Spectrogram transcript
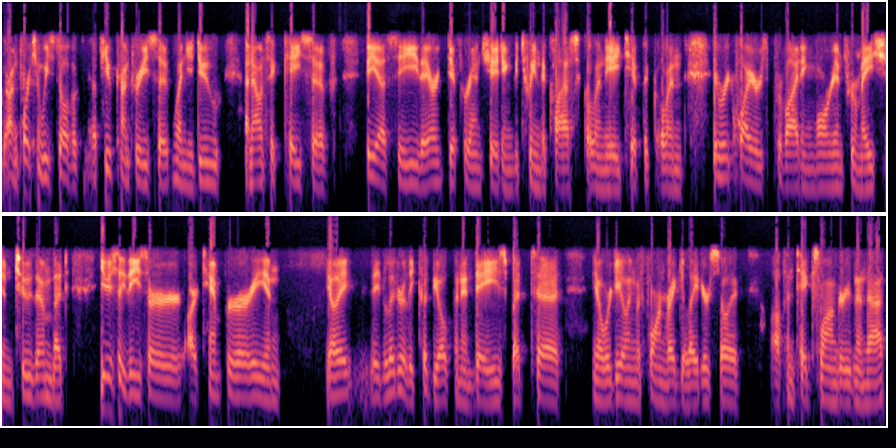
unfortunately, we still have a, a, few countries that when you do announce a case of BSE, they aren't differentiating between the classical and the atypical, and it requires providing more information to them. But usually, these are are temporary, and you know, they they literally could be open in days. But uh, you know, we're dealing with foreign regulators, so it often takes longer than that.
